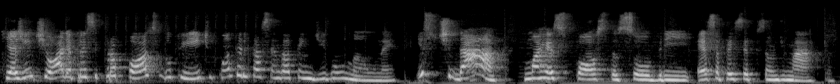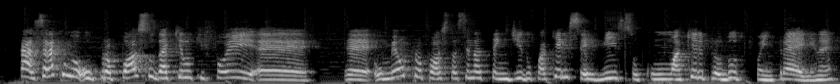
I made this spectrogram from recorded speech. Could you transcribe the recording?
Que a gente olha para esse propósito do cliente, o quanto ele está sendo atendido ou não, né? Isso te dá uma resposta sobre essa percepção de marca. Cara, será que o, o propósito daquilo que foi. É, é, o meu propósito está sendo atendido com aquele serviço, com aquele produto que foi entregue, né?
